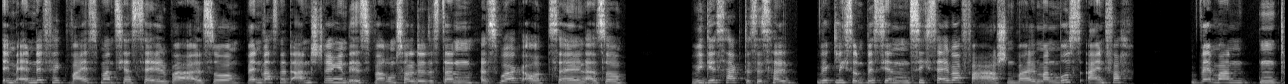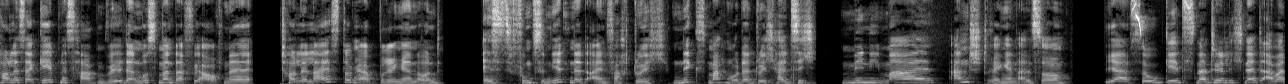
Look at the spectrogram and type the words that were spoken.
im Endeffekt weiß man es ja selber. Also, wenn was nicht anstrengend ist, warum sollte das dann als Workout zählen? Also, wie gesagt, das ist halt wirklich so ein bisschen sich selber verarschen, weil man muss einfach, wenn man ein tolles Ergebnis haben will, dann muss man dafür auch eine tolle Leistung erbringen. Und es funktioniert nicht einfach durch nichts machen oder durch halt sich minimal anstrengen. Also ja, so geht's natürlich nicht, aber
